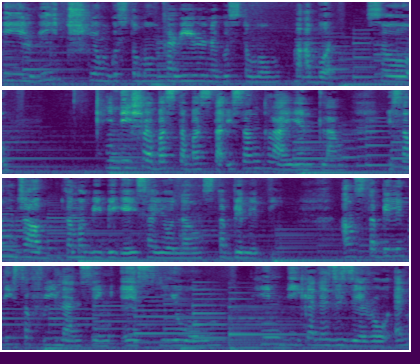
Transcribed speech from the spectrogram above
i-reach yung gusto mong career na gusto mong maabot. So, hindi siya basta-basta isang client lang, isang job na magbibigay sa'yo ng stability. Ang stability sa freelancing is yung hindi ka na zero and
